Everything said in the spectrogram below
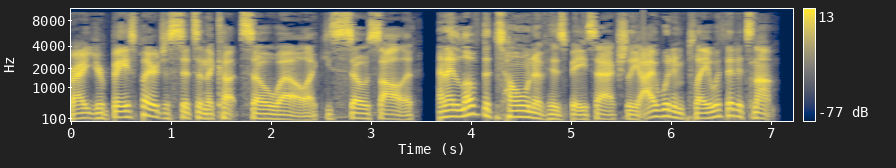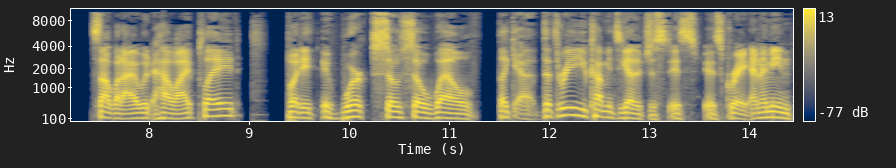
Right? Your bass player just sits in the cut so well. Like he's so solid. And I love the tone of his bass actually. I wouldn't play with it. It's not it's not what I would how I played, but it it worked so so well. Like uh, the three of you coming together just is is great. And I mean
